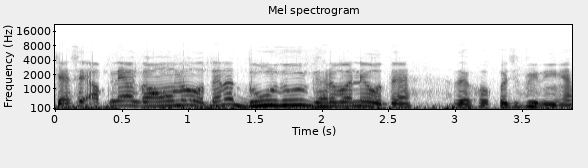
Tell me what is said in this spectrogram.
जैसे अपने यहाँ गाँव में होते हैं ना दूर दूर घर बने होते हैं। देखो, कुछ भी नहीं है।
